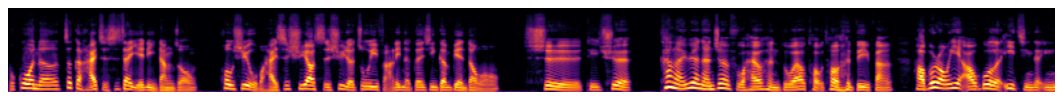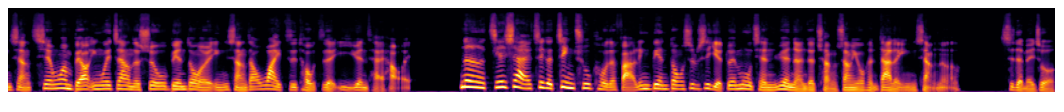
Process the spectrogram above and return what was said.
不过呢，这个还只是在研拟当中，后续我们还是需要持续的注意法令的更新跟变动哦。是，的确。看来越南政府还有很多要头痛的地方，好不容易熬过了疫情的影响，千万不要因为这样的税务变动而影响到外资投资的意愿才好。诶，那接下来这个进出口的法令变动，是不是也对目前越南的厂商有很大的影响呢？是的，没错。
